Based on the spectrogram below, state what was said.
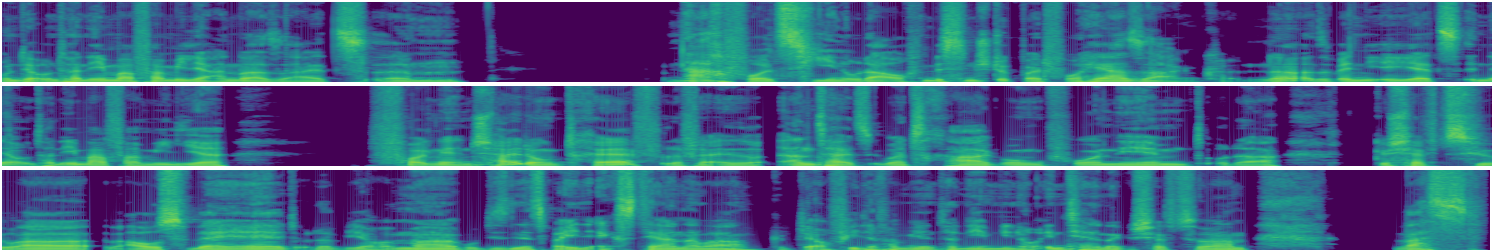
und der Unternehmerfamilie andererseits ähm, nachvollziehen oder auch ein bisschen ein Stück weit vorhersagen können. Ne? Also wenn ihr jetzt in der Unternehmerfamilie folgende Entscheidung trefft oder vielleicht also Anteilsübertragung vornehmt oder Geschäftsführer auswählt oder wie auch immer. Gut, die sind jetzt bei Ihnen extern, aber gibt ja auch viele Familienunternehmen, die noch interne Geschäftsführer haben. Was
